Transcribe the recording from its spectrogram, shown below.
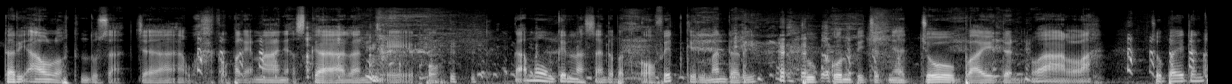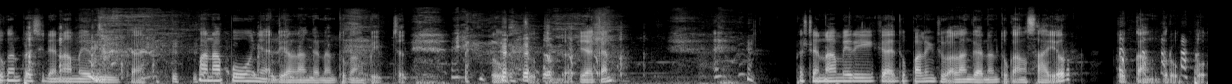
Dari Allah tentu saja. Wah, kau pakai nanya segala nih kepo. Gak mungkin lah saya dapat COVID kiriman dari dukun pijatnya Joe Biden. Walah, Joe Biden itu kan presiden Amerika. Mana punya dia langganan tukang pijat. Ya kan? Presiden Amerika itu paling juga langganan tukang sayur, tukang kerupuk.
